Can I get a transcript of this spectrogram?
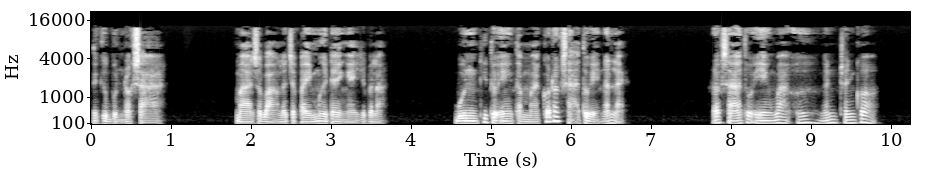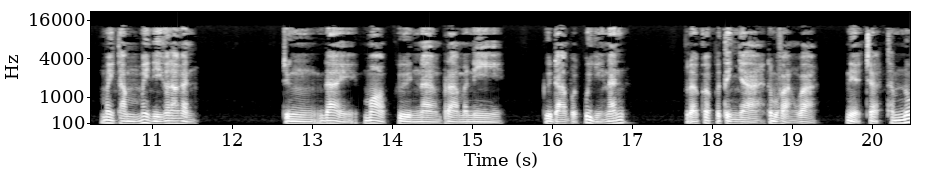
นั่นคือบุญรักษา มาสว่างแล้วจะไปมืดได้ไงใช่ไหมละ่ะ บุญที่ตัวเองทำมาก็รักษาตัวเองนั่นแหละ รักษาตัวเองว่า เออ งั้นฉันก็ไม่ทำไม่ดีก็แล้วกัน จึงได้มอบคืนนางปรามณี คือดาวบทผู้หญิงนั้น แล้วก็ปฏิญญาท่านฟังว่า เนี่ยจะทำนุ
